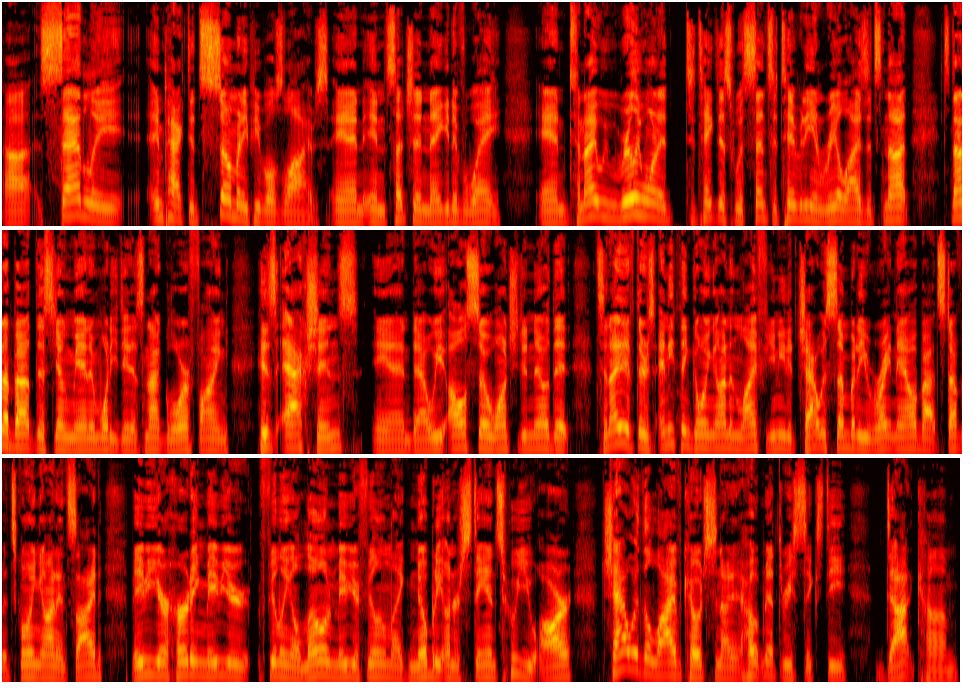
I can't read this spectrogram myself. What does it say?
uh, sadly impacted so many people's lives and in such a negative way. And tonight we really wanted to take this with sensitivity and realize it's not it's not about this young man and what he did. It's not glorifying his actions. And uh, we also want you to know that tonight, if there's anything going on in life, you need to chat with somebody right now about stuff that's going on inside. Maybe you're hurting. Maybe you're feeling alone. Maybe you're feeling like nobody understands who you are. Chat with the live coach tonight at HopeNet360.com.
